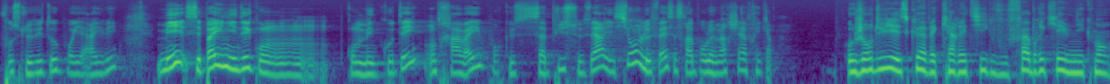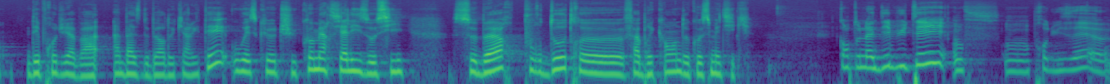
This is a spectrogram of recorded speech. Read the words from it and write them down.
faut se lever tôt pour y arriver. Mais c'est pas une idée qu'on met de côté. On travaille pour que ça puisse se faire. Et si on le fait, ce sera pour le marché africain. Aujourd'hui, est-ce qu'avec Carétique, vous fabriquez uniquement des produits à, base de beurre de karité? Ou est-ce que tu commercialises aussi ce beurre pour d'autres euh, fabricants de cosmétiques Quand on a débuté, on, produisait, euh,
